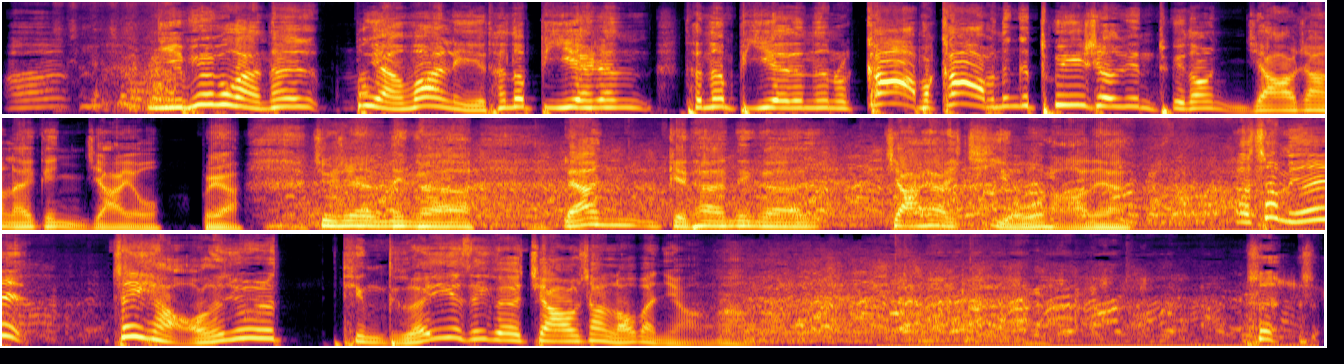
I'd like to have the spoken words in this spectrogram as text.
啊！你别不管他不远万里，他都憋着，他能憋的那种嘎巴嘎巴，那个推车给你推到你加油站来给你加油，不是，就是那个，然后你给他那个加下汽油啥的，那证明这小子就是挺得意这个加油站老板娘啊。是是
